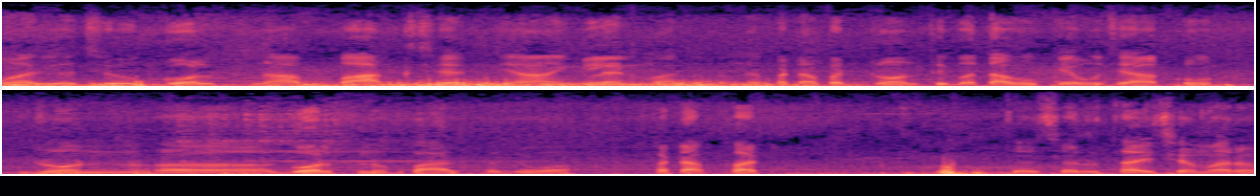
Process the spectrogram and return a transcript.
હું આવ્યો છું, ગોલ્ફના પાર્ક છે ત્યાં ઇંગ્લેન્ડમાં. તો તમને ફટાફટ ડ્રોનથી બતાવું કેવું છે આખું ડ્રોન ગોલ્ફનું પાર્ક. તો જુઓ ફટાફટ. તો શરૂ થાય છે અમારો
